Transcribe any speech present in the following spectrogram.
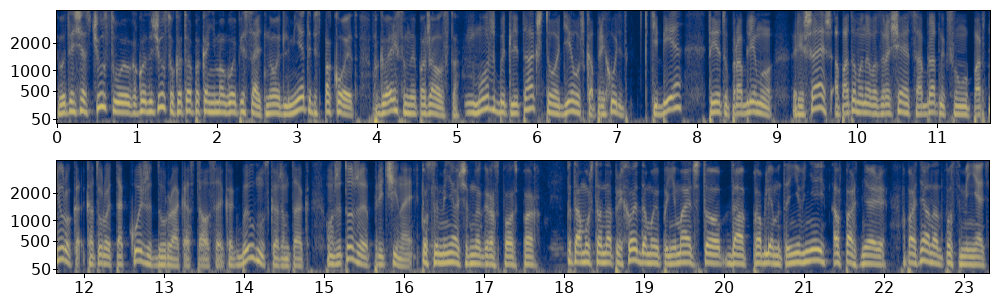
Вот я сейчас чувствую какое-то чувство, которое пока не могу описать, но для меня это беспокоит. Поговори со мной, пожалуйста. Может быть ли так, что девушка приходит к тебе, ты эту проблему решаешь, а потом она возвращается обратно к своему партнеру, ко- который такой же дурак остался, как был, ну, скажем так. Он же тоже причиной. После меня очень много распалось пар. Потому что она приходит домой и понимает, что, да, проблема-то не в ней, а в партнере. А партнера надо просто менять.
